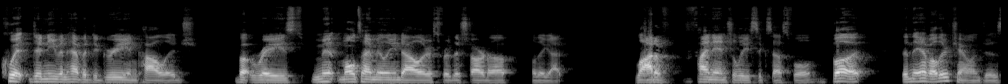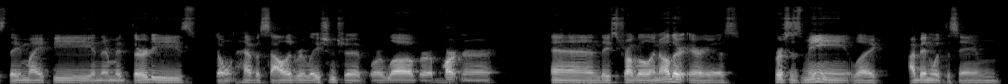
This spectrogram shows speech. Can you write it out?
quit didn't even have a degree in college but raised multi-million dollars for their startup. They got a lot of financially successful but then they have other challenges they might be in their mid 30s don't have a solid relationship or love or a mm-hmm. partner and they struggle in other areas versus me, like I've been with the same,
